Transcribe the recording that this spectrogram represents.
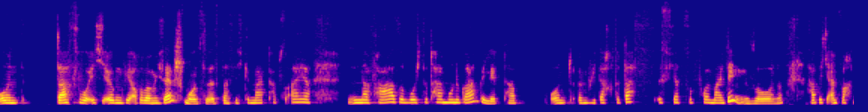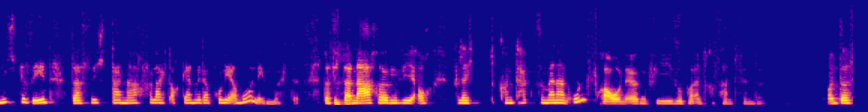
Und das, wo ich irgendwie auch über mich selbst schmunzle, ist, dass ich gemerkt habe, so: „Ah ja, in 'ner Phase, wo ich total monogam gelebt habe und irgendwie dachte, das ist jetzt so voll mein Ding so, ne, habe ich einfach nicht gesehen, dass ich danach vielleicht auch gern wieder Polyamor leben möchte. Dass ich Mhm. danach irgendwie auch vielleicht Kontakt zu Männern und Frauen irgendwie super interessant finde. Und das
